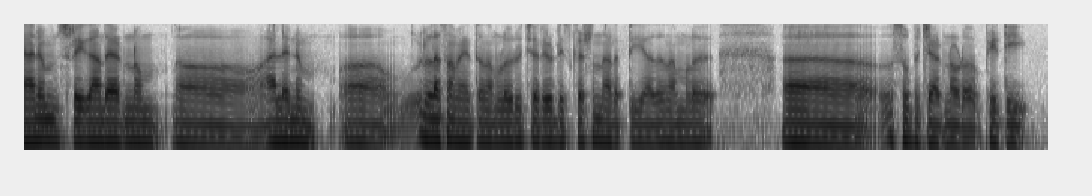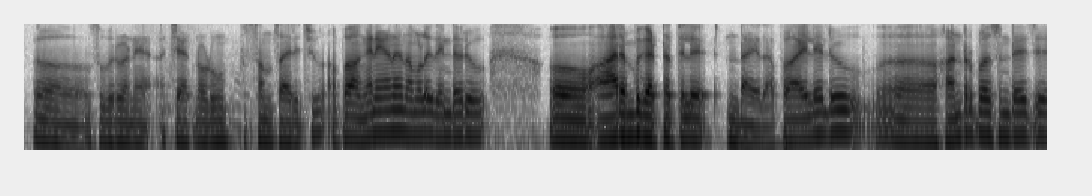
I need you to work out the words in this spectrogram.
ഞാനും ശ്രീകാന്ത് ഏട്ടനും അലനും ഉള്ള സമയത്ത് നമ്മളൊരു ചെറിയ ഡിസ്കഷൻ നടത്തി. അത് നമ്മൾ സുബു ചേട്ടനോട് പി ടി സുബ്രഹ്മണ്യ ചേട്ടനോടും സംസാരിച്ചു. അപ്പോൾ അങ്ങനെയാണ് നമ്മൾ ഇതിന്റെ ഒരു ആരംഭഘട്ടത്തിൽ ഉണ്ടായത്. അപ്പോൾ അതിലൊരു ഹൺഡ്രഡ് പെർസെന്റേജ്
